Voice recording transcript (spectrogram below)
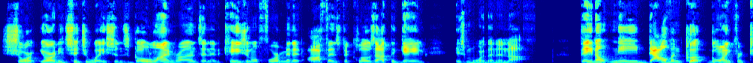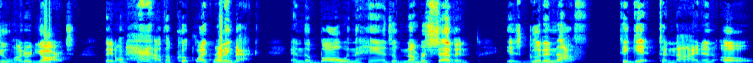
Short yardage situations, goal line runs, and an occasional four minute offense to close out the game is more than enough. They don't need Dalvin Cook going for 200 yards. They don't have a Cook like running back. And the ball in the hands of number seven is good enough to get to 9 and 0.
